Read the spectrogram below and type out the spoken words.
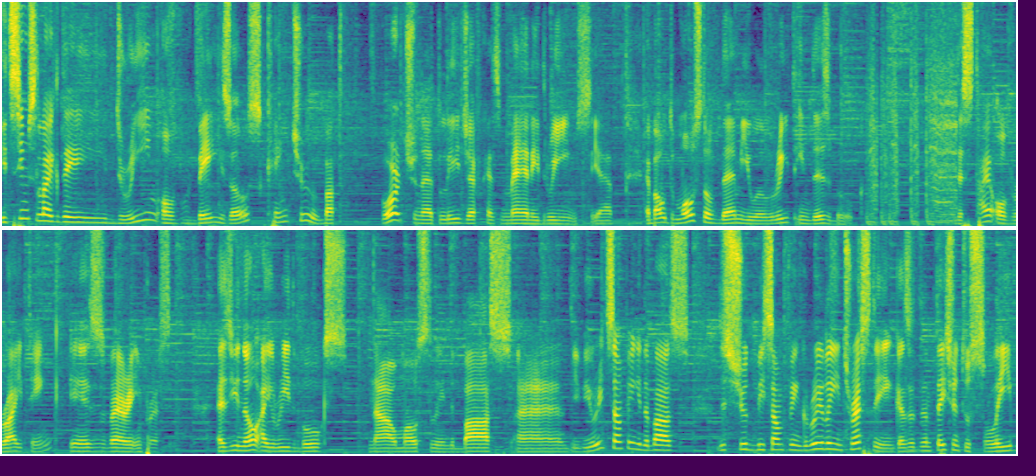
It seems like the dream of Bezos came true, but fortunately Jeff has many dreams, yeah. About most of them you will read in this book. The style of writing is very impressive. As you know, I read books now mostly in the bus, and if you read something in the bus, this should be something really interesting as a temptation to sleep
